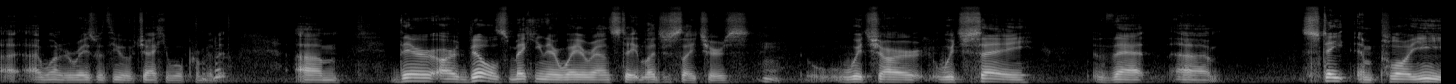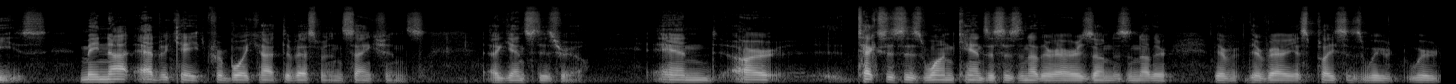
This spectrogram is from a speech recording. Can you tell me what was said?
I, I wanted to raise with you, if Jackie will permit it. Mm-hmm. Um, there are bills making their way around state legislatures hmm. which, are, which say that uh, state employees may not advocate for boycott, divestment, and sanctions against Israel. And our Texas is one, Kansas is another, Arizona is another. They're, they're various places. We're, we're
